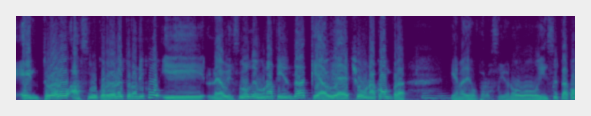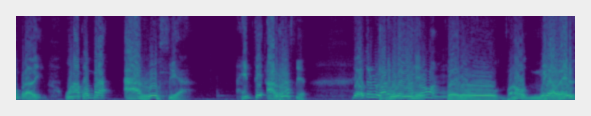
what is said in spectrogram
Entró a su correo electrónico y le avisó de una tienda que había hecho una compra. Y él me dijo, pero si yo no hice esta compra, una compra a Rusia. Gente a Rusia. De otros lugares yo le dije, pero bueno, mira a ver.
